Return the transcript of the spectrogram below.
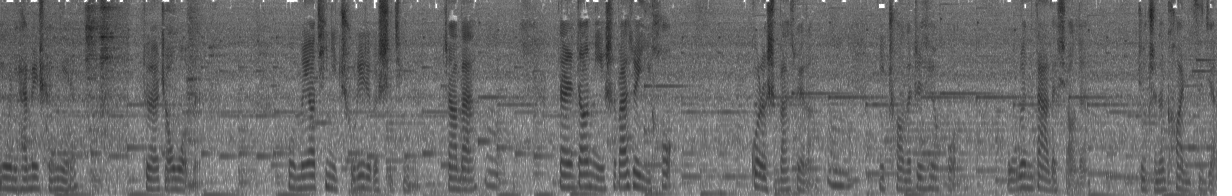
因为你还没成年，就来找我们。我们要替你处理这个事情的，知道吧？嗯。但是当你十八岁以后，过了十八岁了，嗯，你闯的这些祸。无论大的小的，就只能靠你自己了。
